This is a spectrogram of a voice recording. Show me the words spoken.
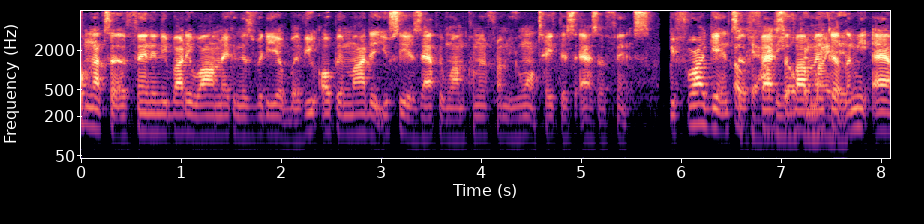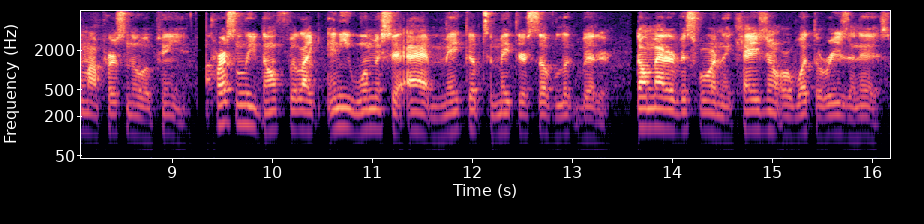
I'm not to offend anybody while I'm making this video, but if you open-minded, you see exactly where I'm coming from. You won't take this as offense. Before I get into Okay, facts be about makeup, let me add my personal opinion. I personally don't feel like any woman should add makeup to make themselves look better. Don't matter if it's for an occasion or what the reason is.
